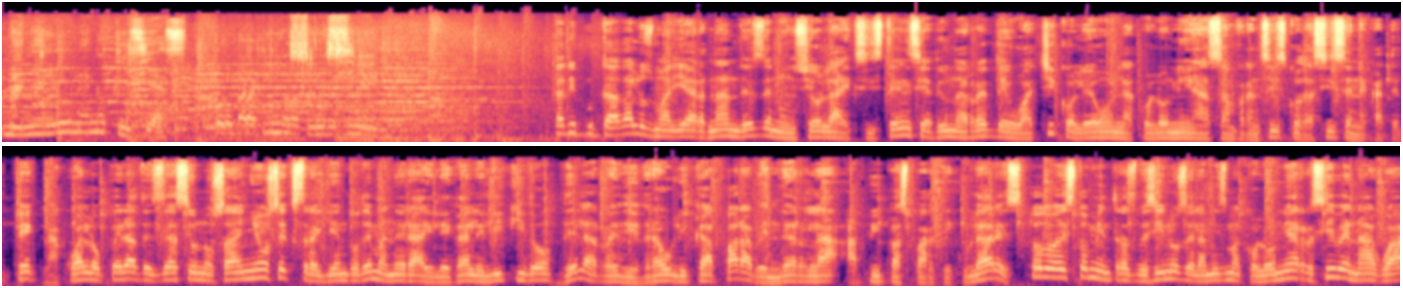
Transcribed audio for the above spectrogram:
Mañana Noticias, compartimos conocimiento. La diputada Luz María Hernández denunció la existencia de una red de huachicoleo en la colonia San Francisco de Asís en Ecatepec, la cual opera desde hace unos años extrayendo de manera ilegal el líquido de la red hidráulica para venderla a pipas particulares. Todo esto mientras vecinos de la misma colonia reciben agua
